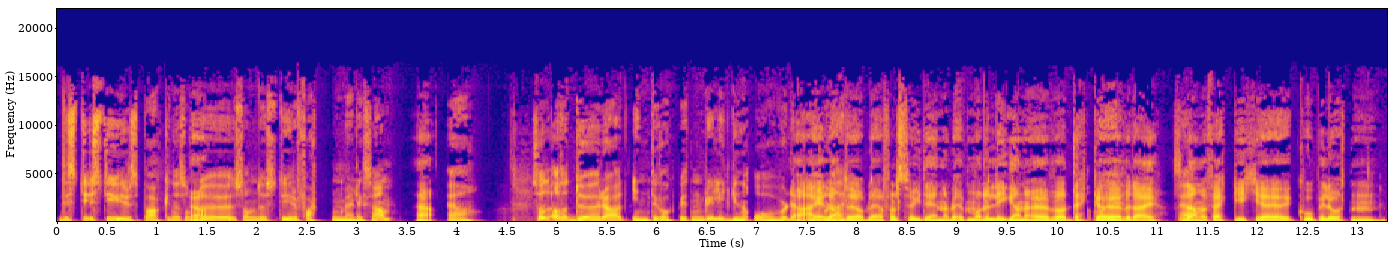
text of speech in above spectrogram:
De styr styrespakene som, Ja. du, som du styrer farten med, liksom? Ja. Ja. Så altså, døra inn til cockpiten blir liggende over, det, Ja, ei over der? dør ble iallfall sugd inn og ble på en måte liggende over dekka Oi. over dem, så Ja. dermed fikk ikke co-piloten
